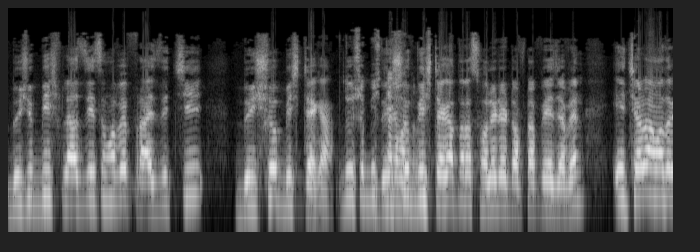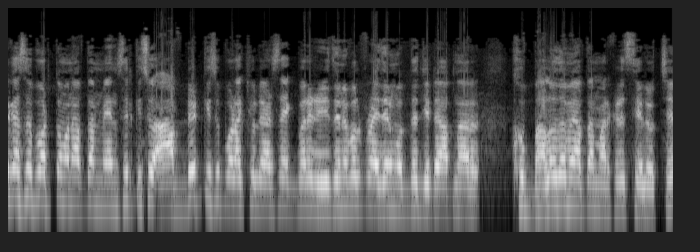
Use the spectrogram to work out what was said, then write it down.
দুইশো বিশ প্লাস জিএসএম হবে প্রাইস দিচ্ছি টাকা 220 টাকা। দুইশো মাত্র। বিশ টাকা আপনারা সলিড টপটা পেয়ে যাবেন। এছাড়া আমাদের কাছে বর্তমানে আপনার মেন্সের কিছু আপডেট কিছু প্রোডাক্ট চলে আসছে একবারে রিজনেবল প্রাইসের মধ্যে যেটা আপনার খুব ভালো দামে আপনার মার্কেটে সেল হচ্ছে।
